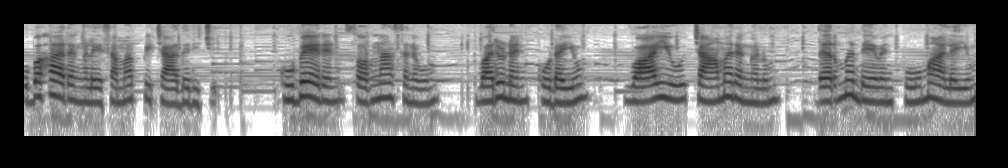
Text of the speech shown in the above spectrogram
ഉപഹാരങ്ങളെ സമർപ്പിച്ചാദരിച്ചു. കുബേരൻ സ്വർണാസനവും വരുണൻ കുടയും വായു ചാമരങ്ങളും ധർമ്മദേവൻ പൂമാലയും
